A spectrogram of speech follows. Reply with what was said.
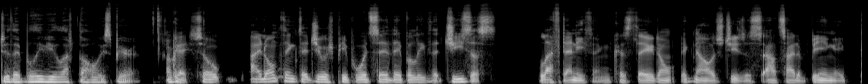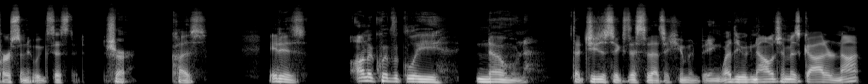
Do they believe he left the Holy Spirit? Okay. So, I don't think that Jewish people would say they believe that Jesus left anything because they don't acknowledge Jesus outside of being a person who existed. Sure. because it is unequivocally known that Jesus existed as a human being, whether you acknowledge him as God or not.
